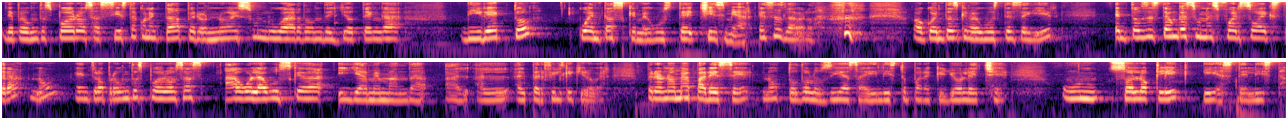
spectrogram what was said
de Preguntas Poderosas sí está conectada, pero no es un lugar donde yo tenga directo cuentas que me guste chismear. Esa es la verdad. o cuentas que me guste seguir. Entonces tengo que hacer un esfuerzo extra, ¿no? Entro a Preguntas Poderosas, hago la búsqueda y ya me manda al, perfil que quiero ver. Pero no me aparece, ¿no? Todos los días ahí listo para que yo le eche un solo clic y esté lista.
